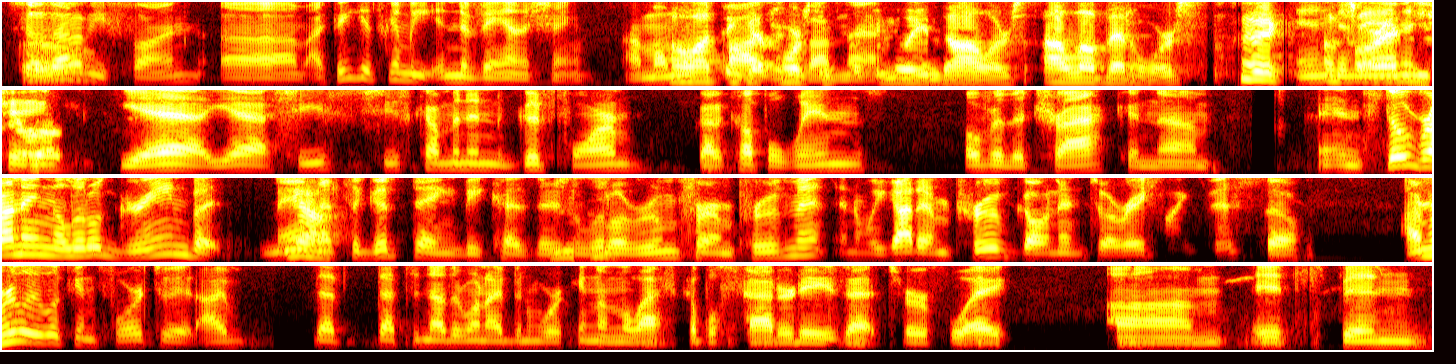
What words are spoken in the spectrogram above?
So Oh. that'll be fun. Um, I think it's gonna be into vanishing. I'm almost. Oh, I think that horse is like a million dollars. I love that horse. I'm Into sorry. Vanishing. Yeah, yeah. She's she's coming in good form. Got a couple wins over the track and um and still running a little green, but man, Yeah. that's a good thing because there's Mhm. a little room for improvement and we got to improve going into a race like this. So I'm really looking forward to it. I that that's another one I've been working on the last couple Saturdays at Turfway. Um, it's been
